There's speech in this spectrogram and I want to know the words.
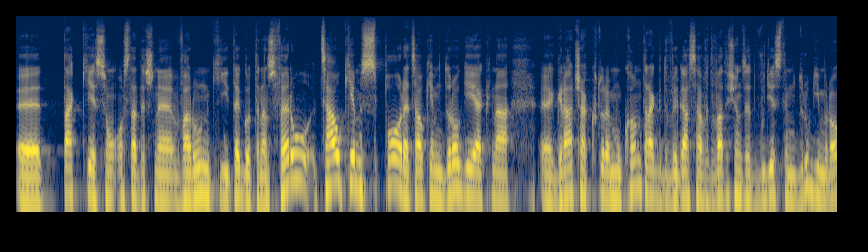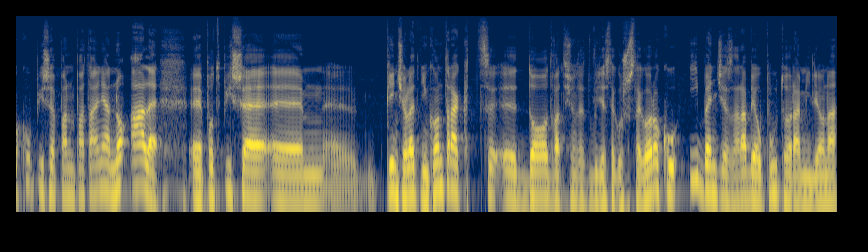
E, takie są ostateczne warunki tego transferu. Całkiem spore, całkiem drogie jak na e, gracza, któremu kontrakt wygasa w 2022 roku, pisze pan Patania, no ale e, podpisze pięcioletni kontrakt do 2026 roku i będzie zarabiał 1,5 miliona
